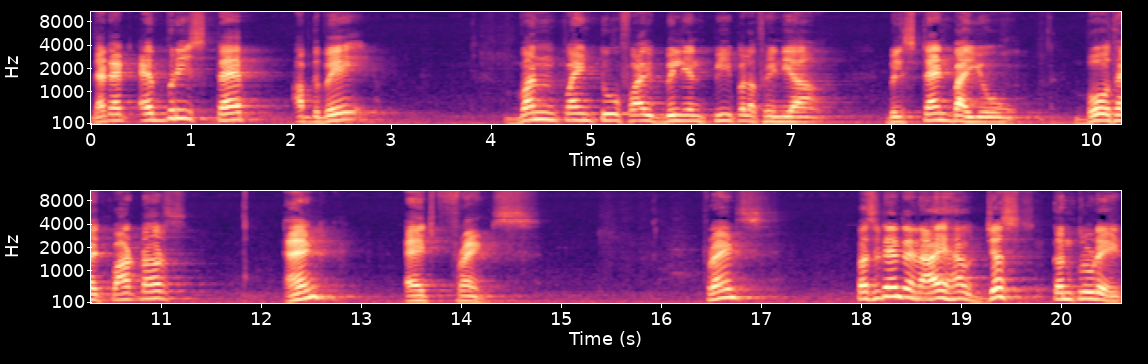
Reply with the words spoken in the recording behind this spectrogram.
that at every step of the way, 1.25 billion people of India will stand by you both as partners and as friends. Friends, President and I have just concluded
